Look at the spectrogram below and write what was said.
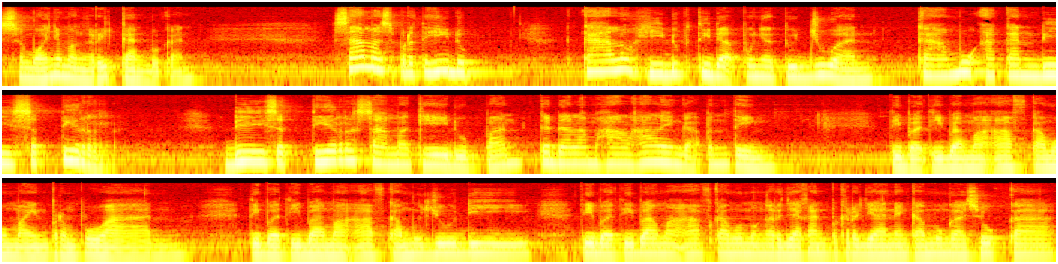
Semuanya mengerikan, bukan? Sama seperti hidup. Kalau hidup tidak punya tujuan, kamu akan disetir. Disetir sama kehidupan ke dalam hal-hal yang gak penting. Tiba-tiba maaf kamu main perempuan, tiba-tiba maaf kamu judi, tiba-tiba maaf kamu mengerjakan pekerjaan yang kamu gak suka,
